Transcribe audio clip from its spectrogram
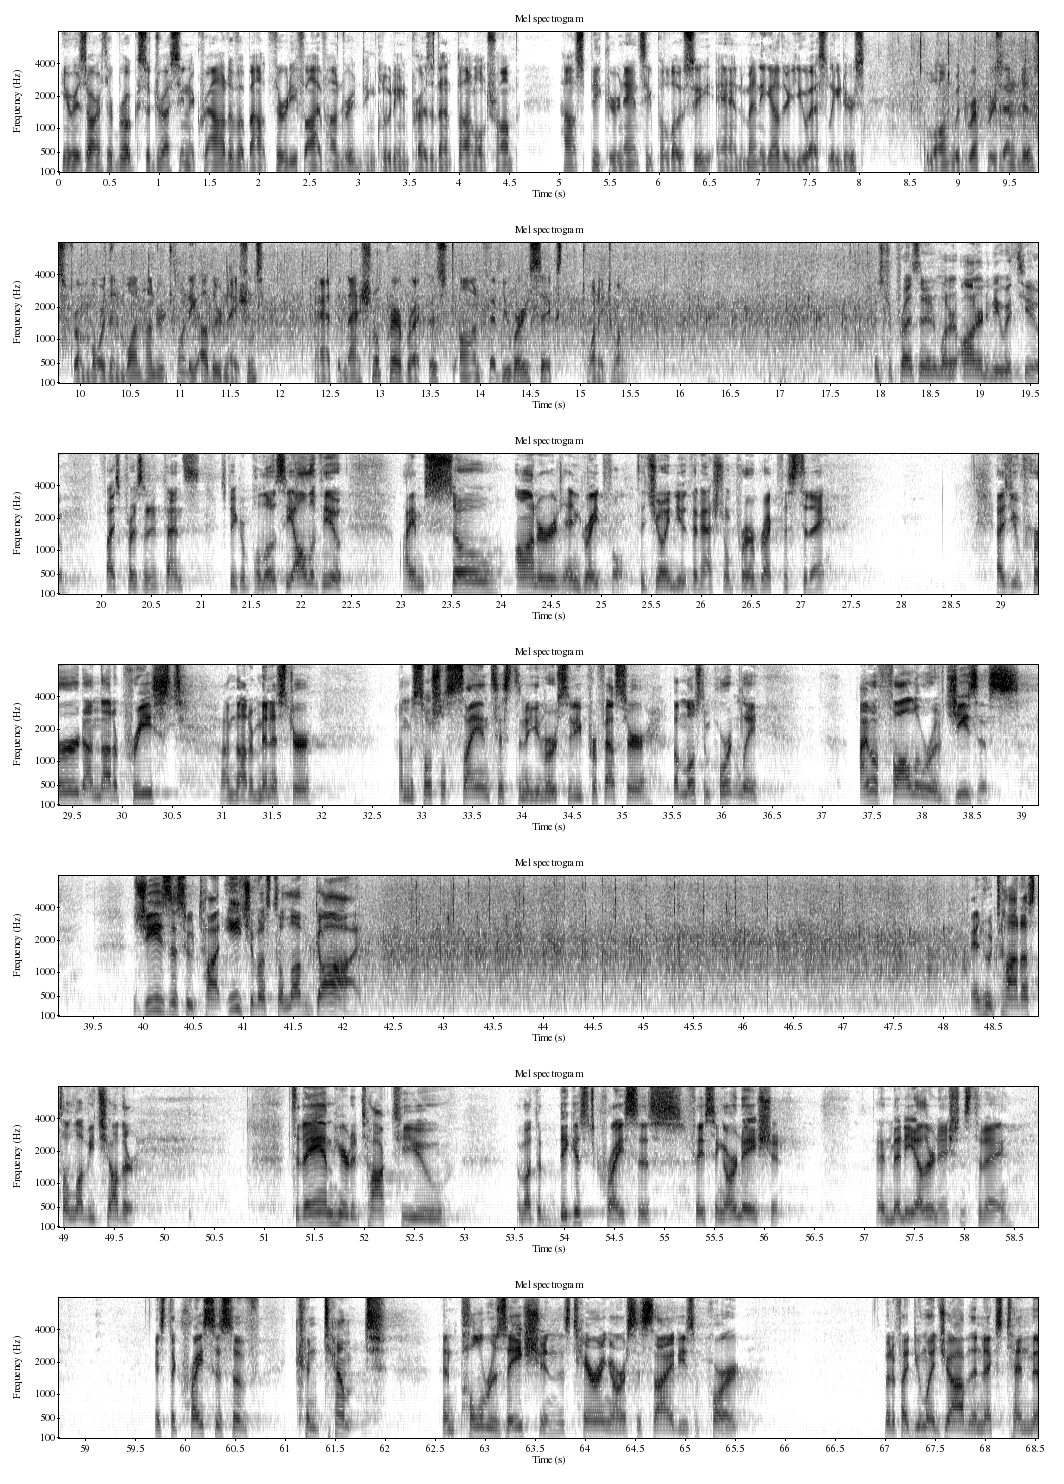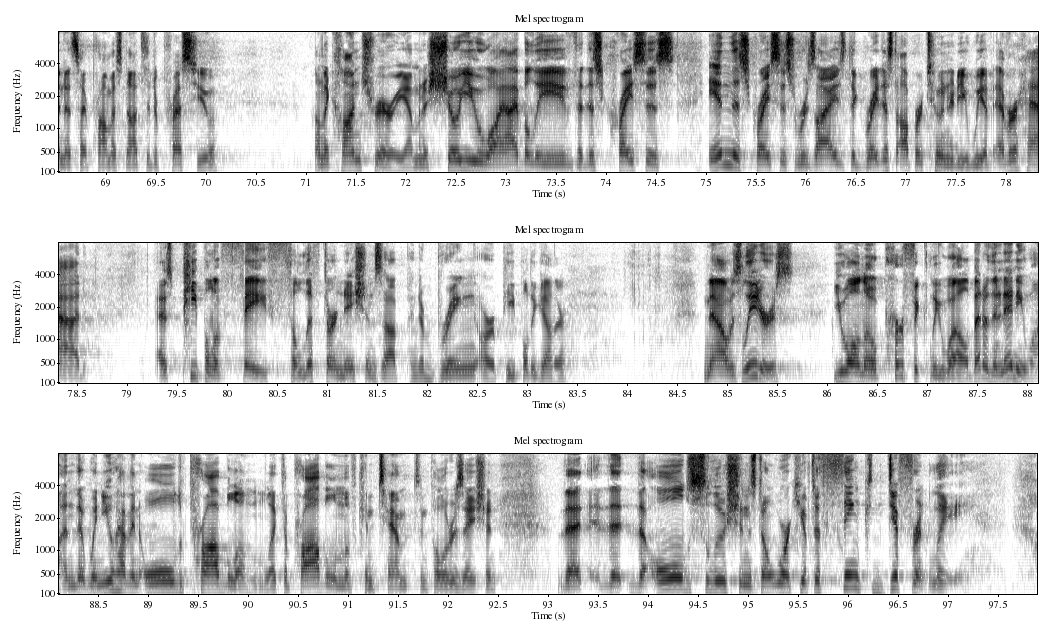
Here is Arthur Brooks addressing a crowd of about 3,500, including President Donald Trump, House Speaker Nancy Pelosi, and many other U.S. leaders, along with representatives from more than 120 other nations at the National Prayer Breakfast on February 6, 2020. Mr. President, what an honor to be with you. Vice President Pence, Speaker Pelosi, all of you, I am so honored and grateful to join you at the National Prayer Breakfast today. As you've heard, I'm not a priest, I'm not a minister, I'm a social scientist and a university professor, but most importantly, I'm a follower of Jesus. Jesus, who taught each of us to love God. And who taught us to love each other. Today, I'm here to talk to you about the biggest crisis facing our nation and many other nations today. It's the crisis of contempt and polarization that's tearing our societies apart. But if I do my job in the next 10 minutes, I promise not to depress you. On the contrary, I'm going to show you why I believe that this crisis, in this crisis, resides the greatest opportunity we have ever had as people of faith to lift our nations up and to bring our people together. Now, as leaders, you all know perfectly well, better than anyone, that when you have an old problem, like the problem of contempt and polarization, that, that the old solutions don't work. You have to think differently.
